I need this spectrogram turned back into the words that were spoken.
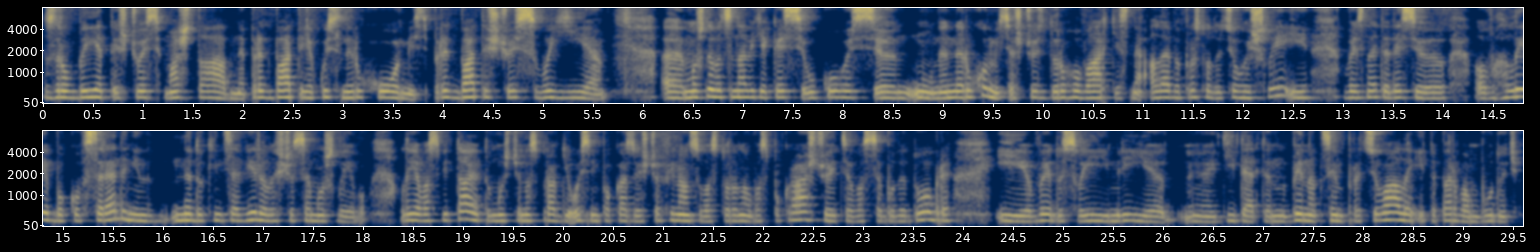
зробити щось масштабне, придбати якусь нерухомість, придбати щось своє. Е, Можливо, це навіть якесь у когось е, ну, не нерухомість, а щось дороговартісне, але ви просто до цього йшли, і ви знаєте, десь е, глибоко всередині не до кінця вірили, що це можливо. Але я вас вітаю, тому що насправді осінь показує, що фінансова сторона у вас покращується, у вас все буде добре, і ви до своєї мрії дійдете. Ви над цим працювали, і тепер вам будуть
